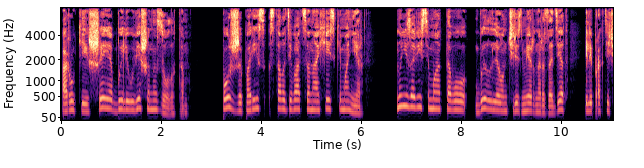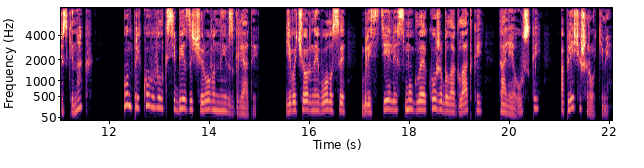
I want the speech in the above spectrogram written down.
а руки и шея были увешаны золотом. Позже Парис стал одеваться на ахейский манер, но независимо от того, был ли он чрезмерно разодет или практически наг, он приковывал к себе зачарованные взгляды. Его черные волосы блестели, смуглая кожа была гладкой, талия узкой, а плечи широкими.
